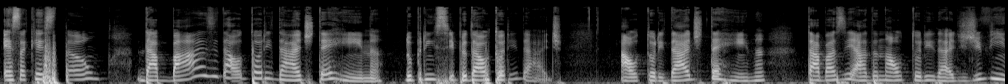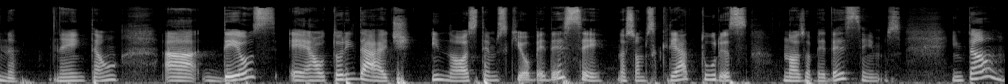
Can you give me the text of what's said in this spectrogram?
essa questão da base da autoridade terrena, do princípio da autoridade. A autoridade terrena está baseada na autoridade divina, né? Então, a Deus é a autoridade e nós temos que obedecer. Nós somos criaturas nós obedecemos. Então,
